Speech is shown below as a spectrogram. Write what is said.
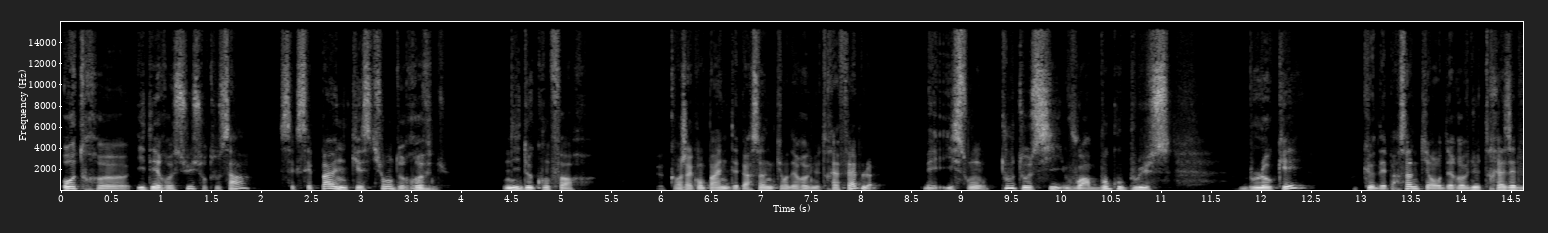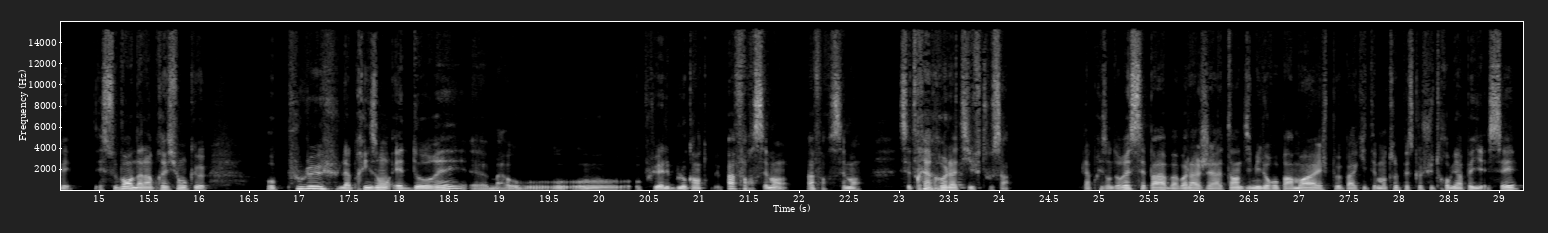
Autre euh, idée reçue sur tout ça, c'est que c'est pas une question de revenus, ni de confort. Quand j'accompagne des personnes qui ont des revenus très faibles, mais ils sont tout aussi, voire beaucoup plus bloqués que des personnes qui ont des revenus très élevés. Et souvent, on a l'impression que au plus la prison est dorée, euh, bah, au, plus elle est bloquante. Mais pas forcément, pas forcément. C'est très relatif tout ça. La prison dorée, c'est pas, bah voilà, j'ai atteint 10 000 euros par mois et je peux pas quitter mon truc parce que je suis trop bien payé. C'est,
